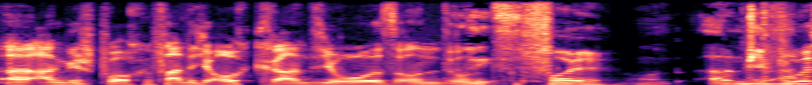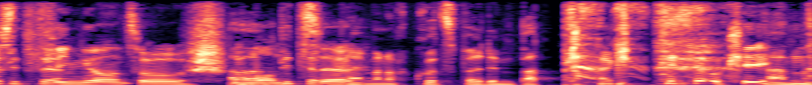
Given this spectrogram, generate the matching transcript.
äh, angesprochen. Fand ich auch grandios und, und voll. Und, und die Wurstfinger bitte, und so Schmonze. Aber bitte bleiben wir noch kurz bei dem Buttplug. okay. Um,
